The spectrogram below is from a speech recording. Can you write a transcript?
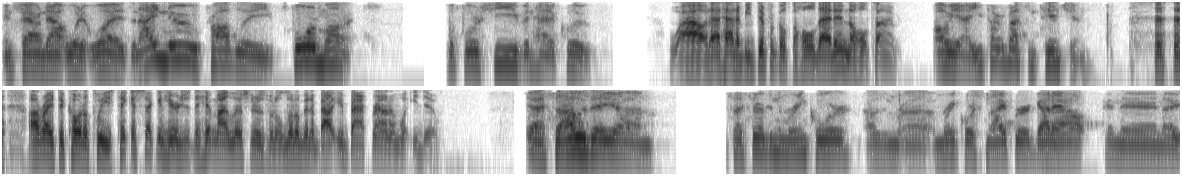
and found out what it was, and I knew probably four months before she even had a clue. Wow, that had to be difficult to hold that in the whole time. Oh yeah, you talk about some tension. All right, Dakota, please take a second here just to hit my listeners with a little bit about your background and what you do. Yeah, so I was a um, so I served in the Marine Corps. I was a, uh, Marine Corps sniper. Got out, and then I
